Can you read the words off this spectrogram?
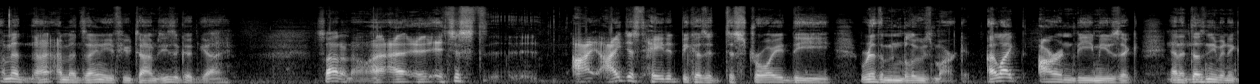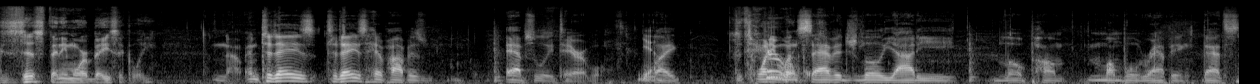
I met I, I met Zany a few times. He's a good guy. So I don't know. I, I, it's just I, I just hate it because it destroyed the rhythm and blues market. I like R and B music, and it mm-hmm. doesn't even exist anymore. Basically, No, and today's today's hip hop is absolutely terrible. Yeah. Like the Twenty One Savage, Lil Yachty, Lil Pump mumble rapping. That's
